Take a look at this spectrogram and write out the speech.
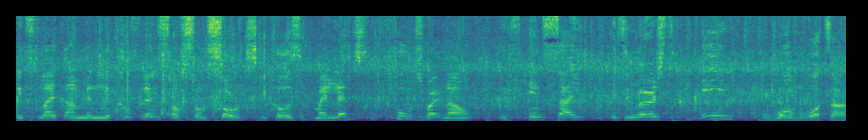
it's like I'm in the confluence of some sorts because my left foot right now is inside, it's immersed in warm water,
